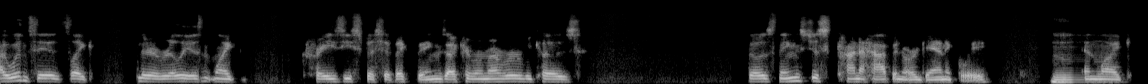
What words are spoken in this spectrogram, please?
i wouldn't say it's like there really isn't like crazy specific things i can remember because those things just kind of happen organically. Hmm. and like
